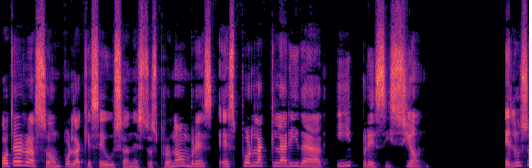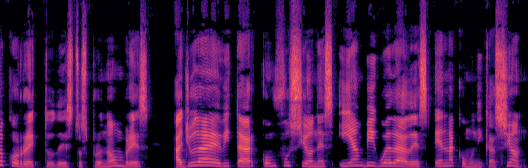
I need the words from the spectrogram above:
Otra razón por la que se usan estos pronombres es por la claridad y precisión. El uso correcto de estos pronombres ayuda a evitar confusiones y ambigüedades en la comunicación.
